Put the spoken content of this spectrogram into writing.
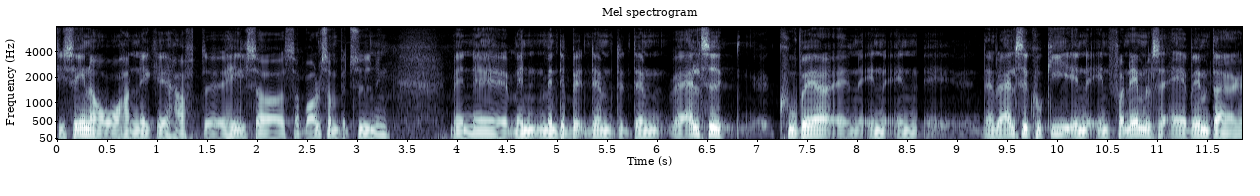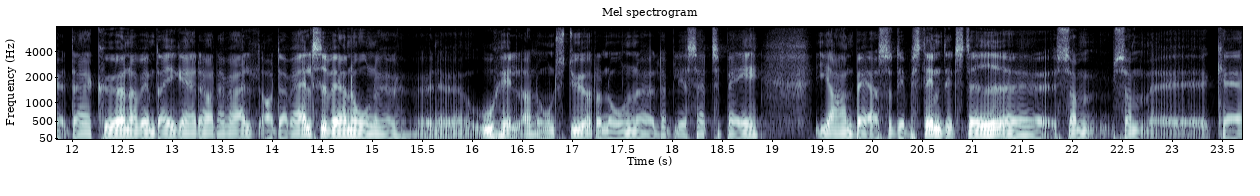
de senere år har den ikke øh, haft øh, helt så, så voldsom betydning, men, øh, men, men det, den, den vil altid kunne være en, en, en øh, den vil altid kunne give en, en fornemmelse af, hvem der, der er kørende og hvem der ikke er det, og der vil, alt, og der vil altid være nogle øh, uheld og nogle styrt og nogen, øh, der bliver sat tilbage i Arnberg, så det er bestemt et sted, øh, som, som øh, kan,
